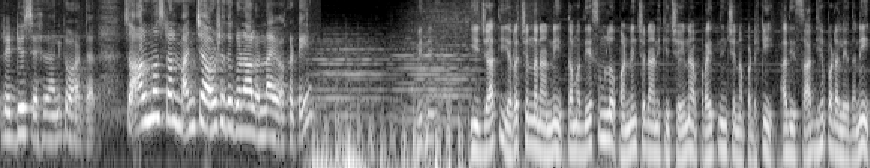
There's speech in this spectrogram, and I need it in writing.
రెడ్యూస్ చేసేదానికి వాడతారు. సో ఆల్మోస్ట్ ఆల్ మంచి ఔషధ గుణాలు ఉన్నాయి ఒకటి. ఈ జాతి ఎర్రచందనాన్ని తమ దేశంలో పండించడానికి చైనా ప్రయత్నించినప్పటికీ అది సాధ్యపడలేదని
